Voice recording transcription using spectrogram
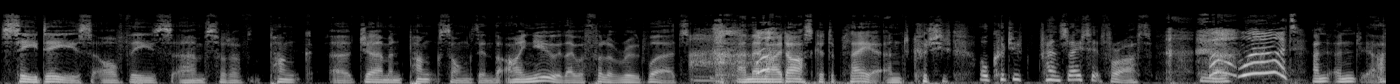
CDs of these um, sort of punk uh, German punk songs in that I knew they were full of rude words, ah. and then I'd ask her to play it, and could she? Oh, could you translate it for us? You know? what? And and uh,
